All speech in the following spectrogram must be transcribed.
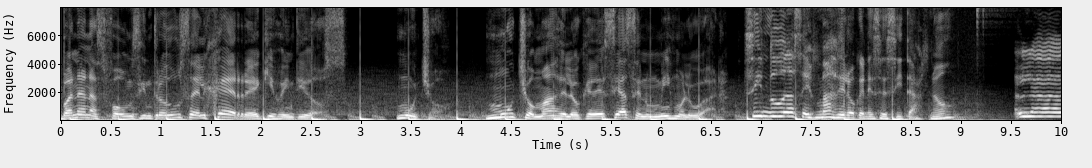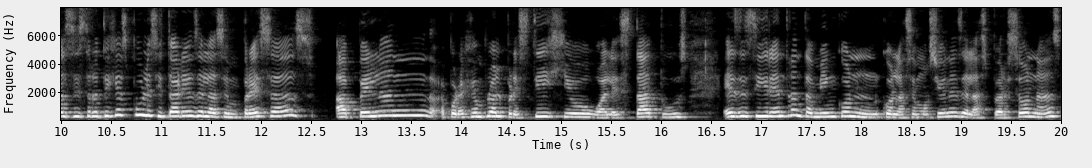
Bananas Phones introduce el GRX22. Mucho, mucho más de lo que deseas en un mismo lugar. Sin dudas es más de lo que necesitas, ¿no? Las estrategias publicitarias de las empresas apelan, por ejemplo, al prestigio o al estatus, es decir, entran también con, con, las emociones de las personas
